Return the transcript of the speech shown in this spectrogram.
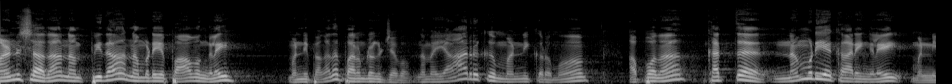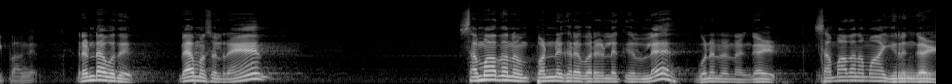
மன்னிச்சாதான் நம் பிதா நம்முடைய பாவங்களை மன்னிப்பாங்க. அதான் பரம்பரை ஜெபம். நம்ம யாருக்கு மன்னிக்கிறோமோ அப்போ தான் கத்தர் நம்முடைய காரியங்களை மன்னிப்பாங்க. ரெண்டாவது வேகமாக சொல்கிறேன் சமாதானம் பண்ணுகிறவர்களுக்கு உள்ள குணநலங்கள் சமாதானமாக இருங்கள்.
